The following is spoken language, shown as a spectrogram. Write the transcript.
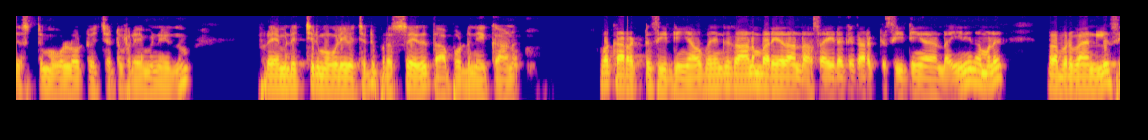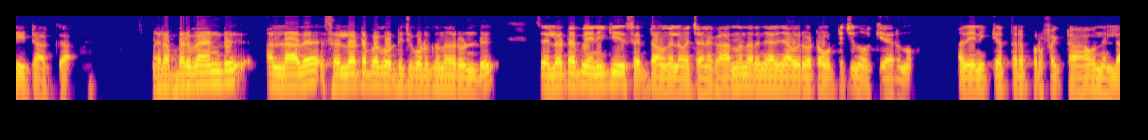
ജസ്റ്റ് മുകളിലോട്ട് വെച്ചിട്ട് ഫ്രെയിമിന് നിന്നും ഫ്രെയിമിന്റെ ഇച്ചിരി മുകളിൽ വെച്ചിട്ട് പ്രസ് ചെയ്ത് താപ്പോട്ട് നീക്കുകയാണ് അപ്പോൾ കറക്റ്റ് സീറ്റിംഗ് അപ്പോൾ ഞങ്ങൾക്ക് കാണുമ്പോൾ അറിയാതാണ്ടോ സൈഡൊക്കെ കറക്റ്റ് സീറ്റിംഗ് ആയതുണ്ടോ ഇനി നമ്മൾ റബ്ബർ ബാൻഡിൽ സീറ്റ് ആക്കുക. റബ്ബർ ബാൻഡ് അല്ലാതെ സെല്ലോ ടപ്പൊക്കെ ഒട്ടിച്ച് കൊടുക്കുന്നവരുണ്ട്. സെല്ലോ ടപ്പ് എനിക്ക് സെറ്റ് ആവുന്നില്ല മച്ചാനെ. കാരണം എന്ന് പറഞ്ഞാൽ ഞാൻ ഒരു വട്ടം ഒട്ടിച്ച് നോക്കിയായിരുന്നു. അത് എനിക്ക് പെർഫെക്റ്റ് ആവുന്നില്ല.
